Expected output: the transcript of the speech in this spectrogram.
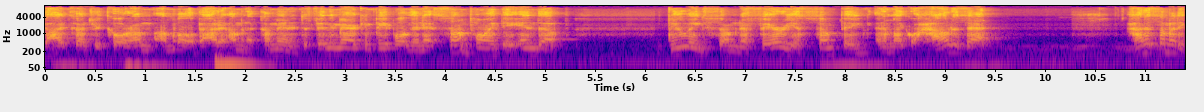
God Country Corps. I'm, I'm all about it. I'm going to come in and defend the American people. And then at some point, they end up doing some nefarious something, and I'm like, well, how does that How does somebody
